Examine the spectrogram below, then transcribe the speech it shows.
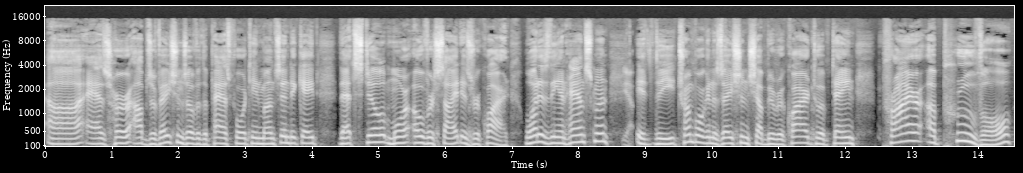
uh, as her observations over the past 14 months indicate that still more oversight is required. What is the enhancement? It, the Trump organization shall be required to obtain prior approval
